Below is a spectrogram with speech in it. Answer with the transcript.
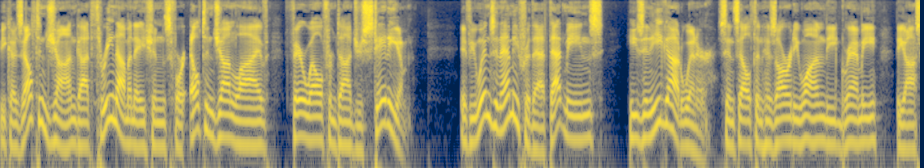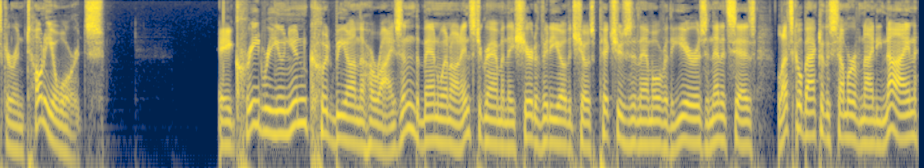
because Elton John got three nominations for Elton John Live Farewell from Dodger Stadium. If he wins an Emmy for that, that means he's an EGOT winner, since Elton has already won the Grammy, the Oscar, and Tony Awards. A Creed reunion could be on the horizon. The band went on Instagram and they shared a video that shows pictures of them over the years, and then it says, Let's go back to the summer of 99,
